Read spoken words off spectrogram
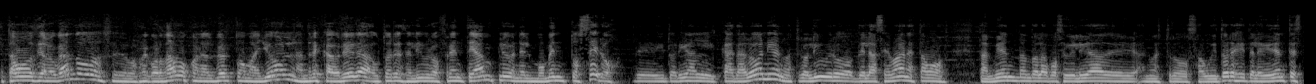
Estamos dialogando, se los recordamos, con Alberto Mayol, Andrés Cabrera, autores del libro Frente Amplio en el momento cero de Editorial Catalonia, nuestro libro de la semana. Estamos también dando la posibilidad de, a nuestros auditores y televidentes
